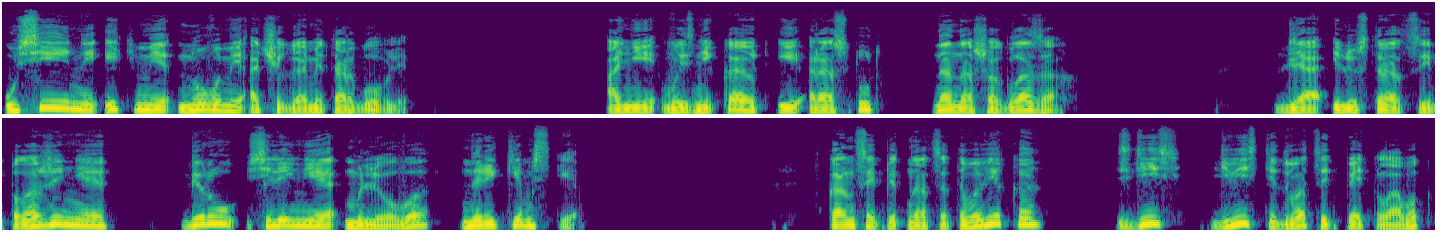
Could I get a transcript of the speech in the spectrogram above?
усеяны этими новыми очагами торговли. Они возникают и растут на наших глазах. Для иллюстрации положения беру селение Млево на реке Мсте. В конце 15 века здесь 225 лавок,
